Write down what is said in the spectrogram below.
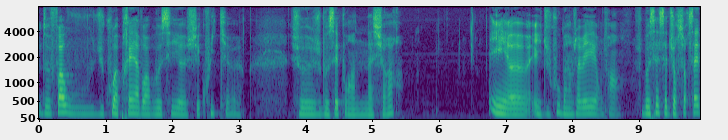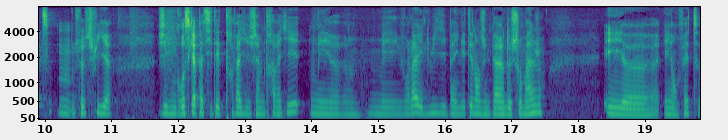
de fois où, du coup, après avoir bossé euh, chez Quick, euh, je, je, bossais pour un assureur. Et, et du coup, ben, j'avais, enfin, je bossais 7 jours sur 7. Hum, je suis, j'ai une grosse capacité de travail, j'aime travailler, mais, mais voilà. Et lui, ben, il était dans une période de chômage. Et, et en fait,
